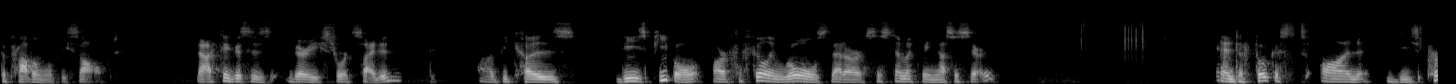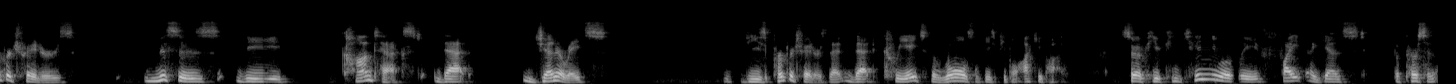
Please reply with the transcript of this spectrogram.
the problem will be solved. Now, I think this is very short-sighted uh, because these people are fulfilling roles that are systemically necessary. And to focus on these perpetrators misses the context that generates these perpetrators that that creates the roles that these people occupy. So if you continually fight against the person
